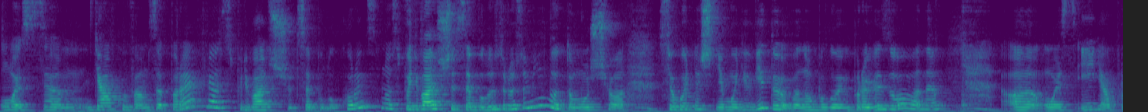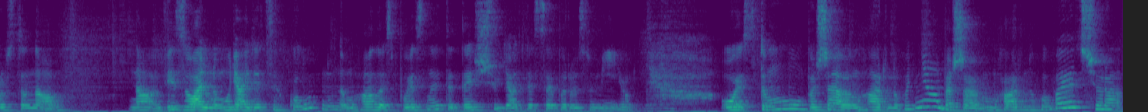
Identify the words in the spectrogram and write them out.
Ось, ем, дякую вам за перегляд. Сподіваюся, що це було корисно. Сподіваюся, що це було зрозуміло, тому що сьогоднішнє моє відео воно було імпровізоване. Е, Ось, і я просто на, на візуальному ряді цих колод ну, намагалась пояснити те, що я для себе розумію. Ось тому бажаю вам гарного дня, бажаю вам гарного вечора.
